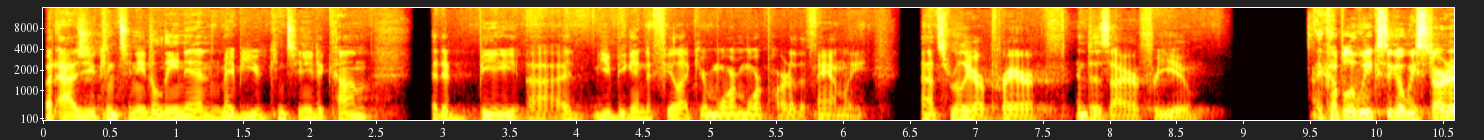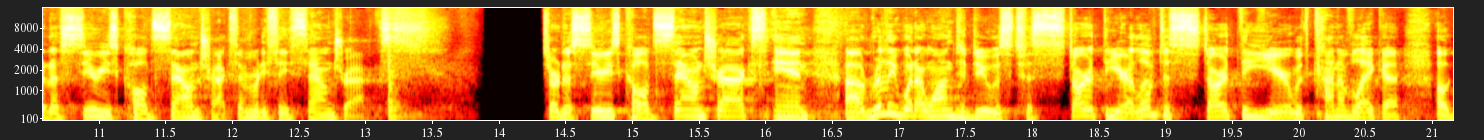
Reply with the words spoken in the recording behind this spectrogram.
but as you continue to lean in, maybe you continue to come, that it be uh, you begin to feel like you're more and more part of the family. That's really our prayer and desire for you a couple of weeks ago, we started a series called Soundtracks. Everybody say soundtracks. Started a series called Soundtracks. And uh, really, what I wanted to do was to start the year. I love to start the year with kind of like a, a,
